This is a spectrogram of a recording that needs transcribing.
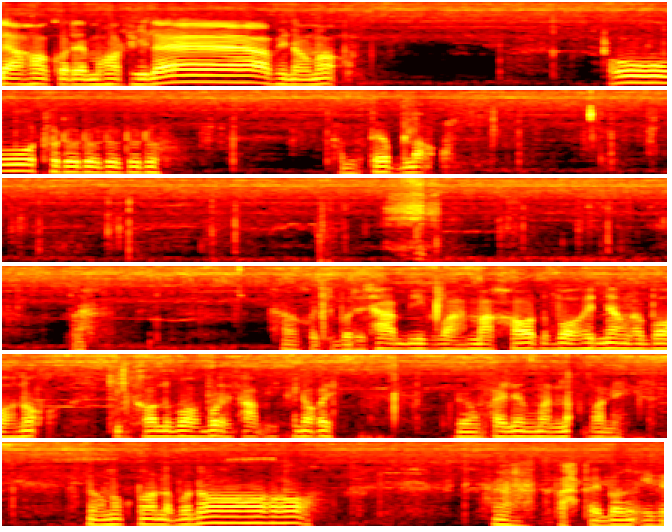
แล้วฮอก็ได้มาฮอดพี่แล้วพี่น้องเนาะโอ้ดูดูดูดูดูดูทำเติบเนาะ เขาก็จะบริถามอีกว่ามาเขาระบอเห็นหยังระบอเนาะกินเขาระบอบริถามอีกพี่น้องเอ้ยเรื่องไฟเรื่องมันละวันนี้น้องนกนอนละบ่เนาะอ่าไปไปเบิ่งเอก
